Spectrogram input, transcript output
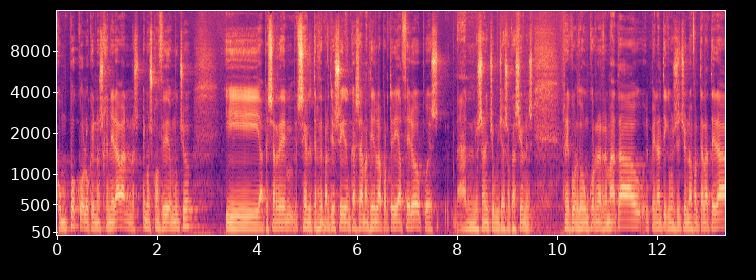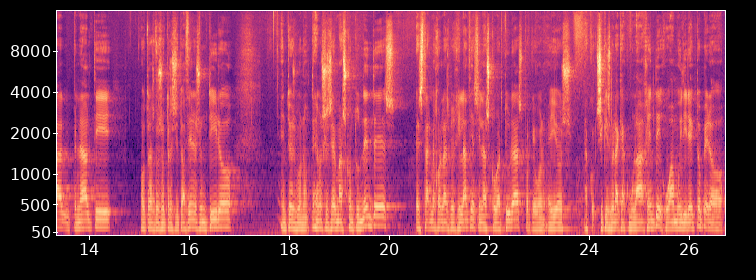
con poco lo que nos generaban, nos hemos concedido mucho y a pesar de ser el tercer partido seguido en casa manteniendo la portería a cero, pues nos han hecho muchas ocasiones. Recuerdo un córner rematado, el penalti que hemos hecho una falta lateral, el penalti, otras dos o tres situaciones, un tiro. Entonces, bueno, tenemos que ser más contundentes, estar mejor en las vigilancias y en las coberturas, porque bueno, ellos sí que es verdad que acumulaban gente y jugaban muy directo, pero,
